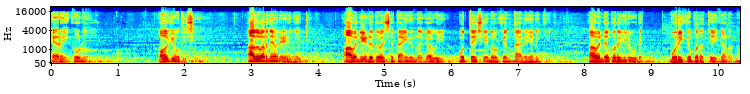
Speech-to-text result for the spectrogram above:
ഇറങ്ങിക്കോളൂ. ഓക്കെ മുത്തശ്ശി. അത് പറഞ്ഞ് അവൻ എഴുന്നേറ്റ്. അവന്റെ ഇടതുവശത്തായി നിന്ന ഗൗരി മുത്തശ്ശിയെ നോക്കിയാൻ തലയനക്കി. അവന്റെ പുറകിലൂടെ മുറിക്ക് പുറത്തേക്ക് കടന്നു.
